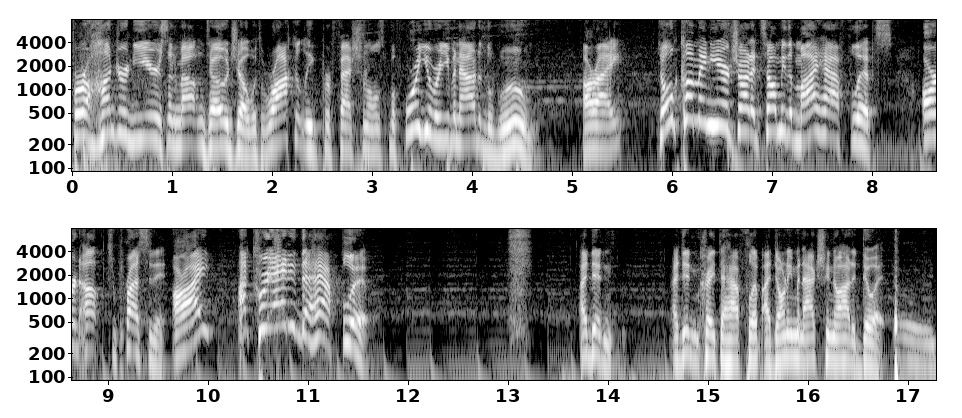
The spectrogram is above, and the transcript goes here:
for 100 years in a Mountain Dojo with Rocket League professionals before you were even out of the womb, all right? Don't come in here and try to tell me that my half flips aren't up to precedent, all right? I created the half flip. I didn't. I didn't create the half flip. I don't even actually know how to do it. Oh.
